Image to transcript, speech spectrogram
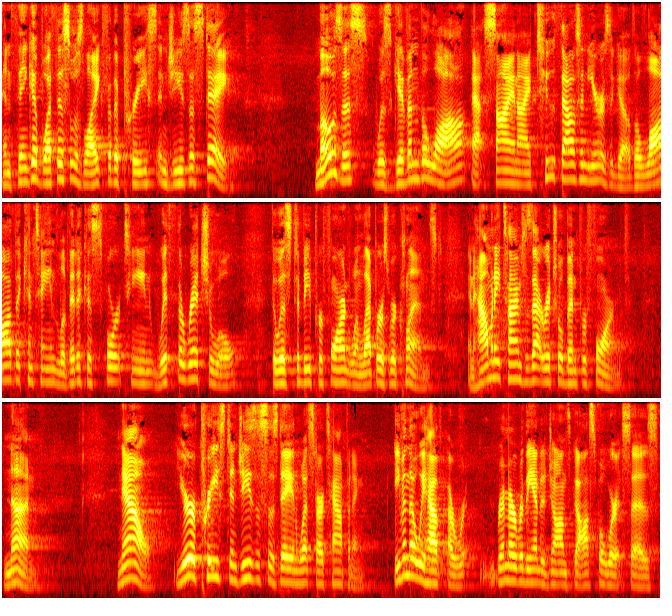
And think of what this was like for the priests in Jesus' day. Moses was given the law at Sinai 2,000 years ago, the law that contained Leviticus 14 with the ritual that was to be performed when lepers were cleansed. And how many times has that ritual been performed? None. Now, you're a priest in Jesus' day, and what starts happening? Even though we have a, remember the end of John's gospel where it says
